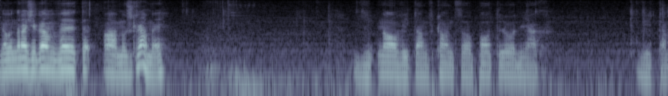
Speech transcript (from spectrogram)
No bo na razie gram w te... A, my już gramy? No, witam w końcu po tylu dniach. Witam.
